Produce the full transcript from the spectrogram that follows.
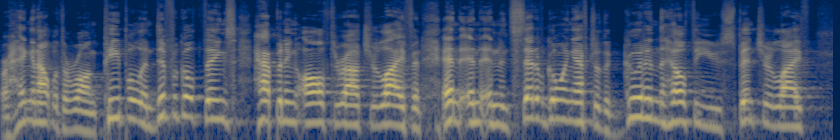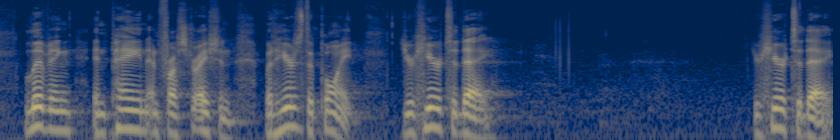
or hanging out with the wrong people, and difficult things happening all throughout your life. And, and, and, and instead of going after the good and the healthy, you spent your life living in pain and frustration. But here's the point you're here today. You're here today.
